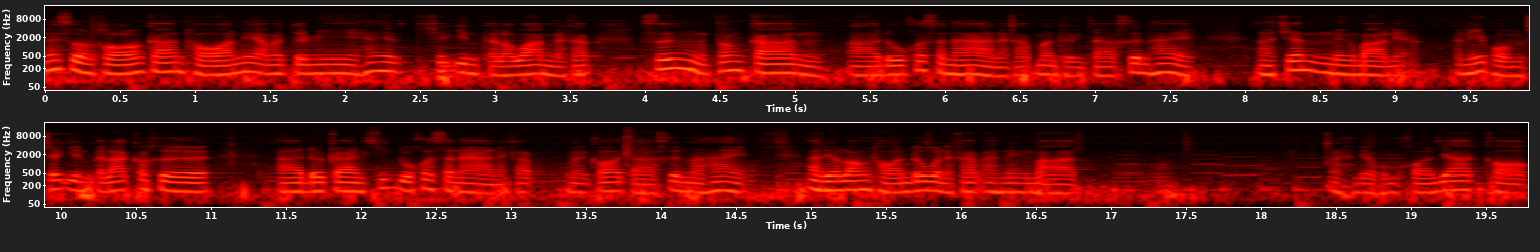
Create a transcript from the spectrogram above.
ในส่วนของการถอนเนี่ยมันจะมีให้เช็คอินแต่ละวันนะครับ ซึ่งต้องการดูโฆษณานะครับ มันถึงจะขึ้นให้อ่าเช่น 1 บาทเนี่ยอันนี้ผมเช็คอินไปแล้วก็คือโดยการคลิกดูโฆษณานะครับ มันก็จะขึ้นมาให้เดี๋ยวลองถอนดูนะครับอ่าหบาทอ่าเดี๋ยวผมขออนุญาตกรอก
